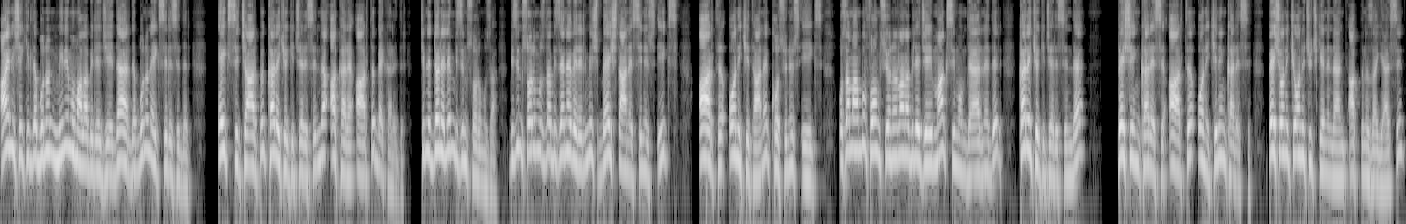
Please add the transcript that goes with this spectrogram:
Aynı şekilde bunun minimum alabileceği değer de bunun eksilisidir eksi çarpı karekök içerisinde a kare artı b karedir. Şimdi dönelim bizim sorumuza. Bizim sorumuzda bize ne verilmiş? 5 tane sinüs x artı 12 tane kosinüs x. O zaman bu fonksiyonun alabileceği maksimum değer nedir? Karekök içerisinde 5'in karesi artı 12'nin karesi. 5, 12, 13 üçgeninden aklınıza gelsin.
